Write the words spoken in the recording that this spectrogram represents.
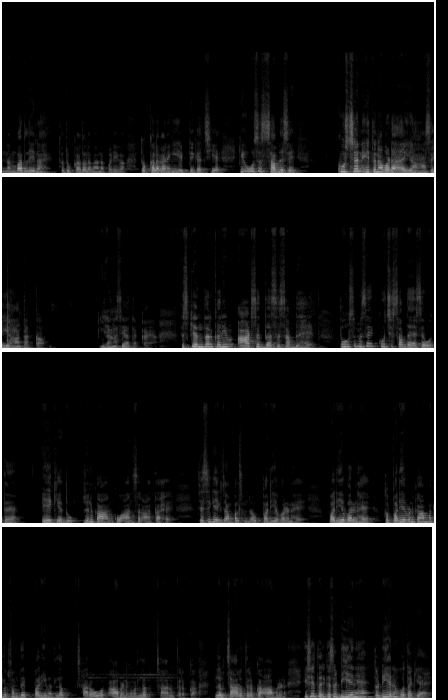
नंबर लेना है तो तुक्का तो लगाना पड़ेगा। तुक्का लगाने की ये ट्रिक अच्छी है कि उस शब्द से क्वेश्चन इतना बड़ा है, यहाँ से यहाँ तक का। यहाँ से यहाँ तक का आया इसके अंदर करीब आठ से दस शब्द है। तो उसमें से कुछ शब्द ऐसे होते हैं, एक या दो, जिनका हमको आंसर आता है। जैसे कि एग्ज़ाम्पल समझाओ पर्यावरण है। पर्यावरण है तो पर्यावरण का मतलब समझे परि मतलब चारों ओर आवरण का मतलब चारों तरफ़ का मतलब चारों तरफ़ का आवरण। इसी तरीके से डीएनए है तो डीएनए होता क्या है?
